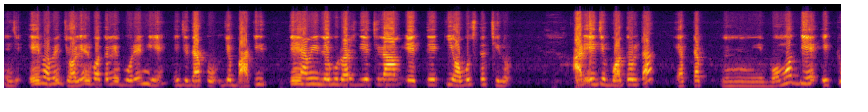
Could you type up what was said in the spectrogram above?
এই যে এইভাবে জলের বোতলে ভরে নিয়ে এই যে দেখো যে বাটিতে আমি লেবু রস দিয়েছিলাম, এতে কি অবস্থা ছিল? আর এই যে বোতলটা একটা ভোমর দিয়ে একটু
